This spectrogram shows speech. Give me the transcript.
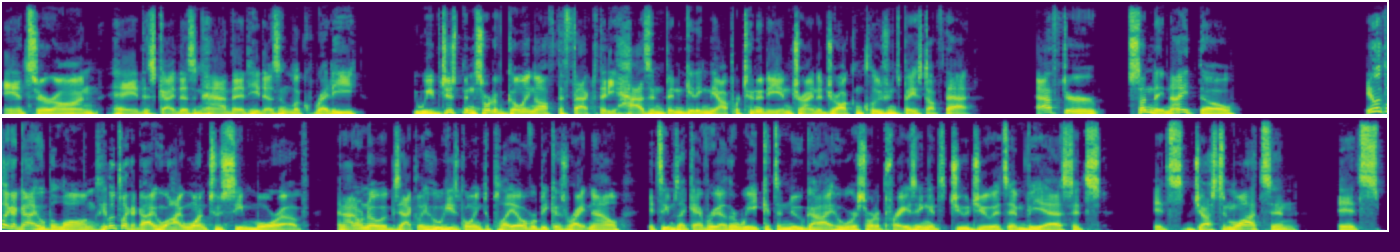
answer on, hey, this guy doesn't have it. He doesn't look ready. We've just been sort of going off the fact that he hasn't been getting the opportunity and trying to draw conclusions based off that. After Sunday night, though, he looked like a guy who belongs. He looked like a guy who I want to see more of. And I don't know exactly who he's going to play over because right now it seems like every other week it's a new guy who we're sort of praising. It's Juju, it's MVS, it's it's Justin Watson, it's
